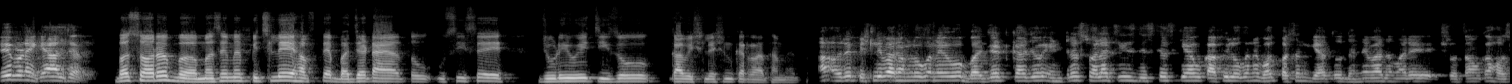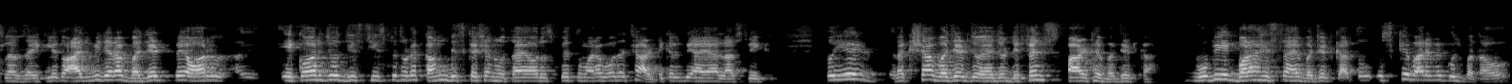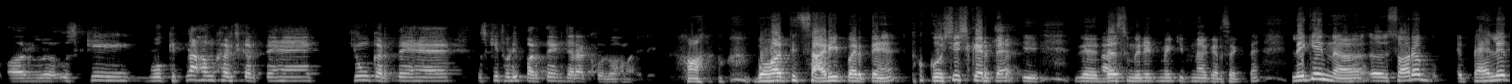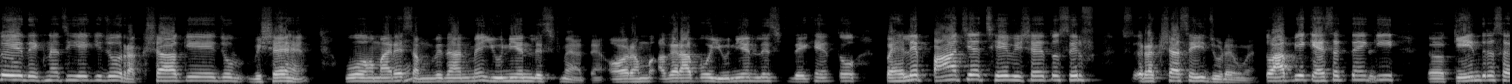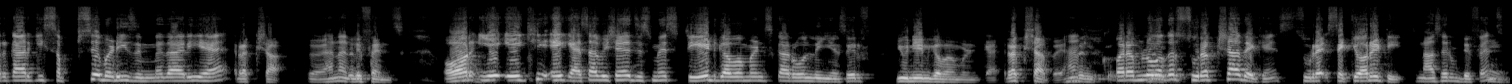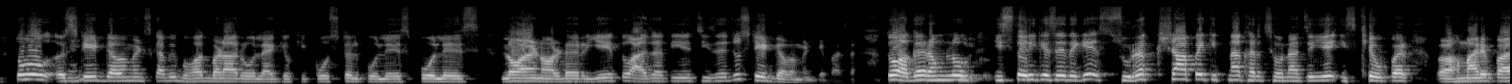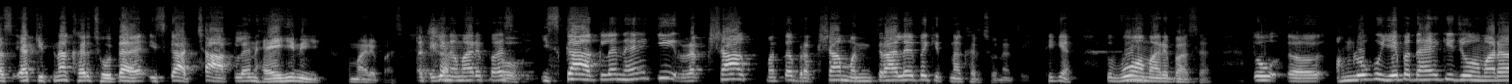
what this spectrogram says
ए प्रणय क्या हाल चाल बस सौरभ मज़े में पिछले हफ़्ते बजट आया तो उसी से जुड़ी हुई चीज़ों का विश्लेषण कर रहा था मैं तो। हाँ अरे पिछली बार हम लोगों ने वो बजट का जो इंटरेस्ट वाला चीज़ डिस्कस किया वो काफ़ी लोगों ने बहुत पसंद किया तो धन्यवाद हमारे श्रोताओं का हौसला अफजाई के लिए। तो आज भी जरा बजट पे और एक और जो जिस चीज़ पे थोड़ा कम डिस्कशन होता है और उस पे तुम्हारा बहुत अच्छा आर्टिकल भी आया लास्ट वीक तो ये रक्षा बजट जो है जो डिफेंस पार्ट है बजट का वो भी एक बड़ा हिस्सा है बजट का तो उसके बारे में कुछ बताओ और उसकी वो कितना हम खर्च करते हैं क्यों करते हैं उसकी थोड़ी परतें जरा खोलो हमारे लिए हाँ बहुत सारी परतें हैं तो कोशिश करते हैं कि हाँ। दस मिनट में कितना कर सकते हैं लेकिन हाँ। सौरभ पहले तो ये देखना चाहिए कि जो रक्षा के जो विषय हैं वो हमारे हम्म। संविधान में यूनियन लिस्ट में आते हैं और हम अगर आप वो यूनियन लिस्ट देखें तो पहले पाँच या छह विषय तो सिर्फ़ रक्षा से ही जुड़े हुए हैं। तो आप ये कह सकते हैं कि केंद्र सरकार की सबसे बड़ी ज़िम्मेदारी है रक्षा है ना डिफेंस। और ये एक ही एक ऐसा विषय है जिसमें स्टेट गवर्नमेंट्स का रोल नहीं है सिर्फ़ यूनियन गवर्नमेंट का है रक्षा पे है पर हम लोग अगर सुरक्षा देखें सिक्योरिटी ना सिर्फ़ डिफेंस तो स्टेट गवर्नमेंट्स का भी बहुत बड़ा रोल है क्योंकि coastal police police law and order. ये तो आ जाती हैं चीज़ें जो स्टेट गवर्नमेंट के पास है। तो अगर हम लोग इस तरीके से देखें सुरक्षा पे कितना खर्च होना चाहिए इसके ऊपर हमारे पास या कितना खर्च होता है इसका अच्छा आकलन है ही नहीं हमारे पास। अच्छा। लेकिन हमारे पास इसका आकलन है कि रक्षा मतलब रक्षा मंत्रालय पे कितना खर्च होना चाहिए ठीक है? तो वो हम्म, हमारे। पास है। तो अ, हम लोगों को ये पता है कि जो हमारा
